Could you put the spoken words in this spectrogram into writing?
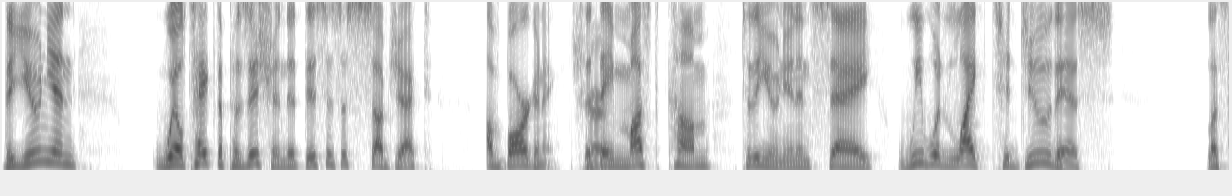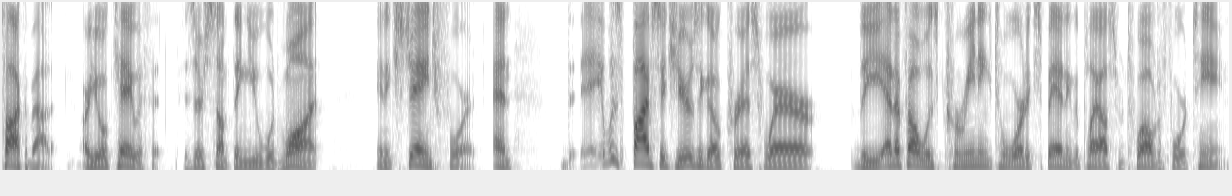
The union will take the position that this is a subject of bargaining, Sure. that they must come to the union and say, We would like to do this. Let's talk about it. Are you okay with it? Is there something you would want in exchange for it? And it was five, six years ago, Chris, where the NFL was careening toward expanding the playoffs from 12 to 14.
